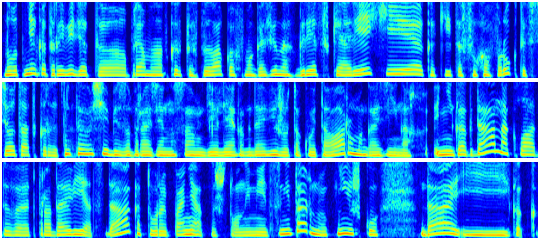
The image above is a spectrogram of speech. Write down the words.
Ну вот некоторые видят э, прямо на открытых прилавках в магазинах грецкие орехи, какие-то сухофрукты, все это открыто. Это вообще безобразие на самом деле. Я когда вижу такой товар в магазинах, никогда накладывает продавец, да, который понятно, что он имеет санитарную книжку, да, и как,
